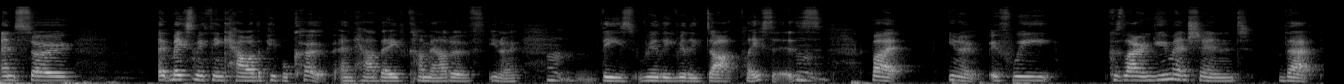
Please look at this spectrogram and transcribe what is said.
And so it makes me think how other people cope and how they've come out of, you know, hmm. these really, really dark places. Hmm. But, you know, if we, because Lauren, you mentioned that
